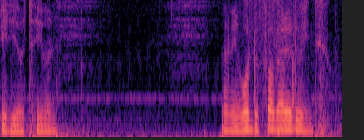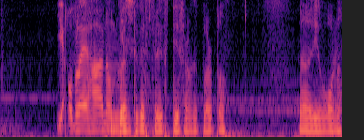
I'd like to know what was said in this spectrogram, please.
idiot human. I mean, what the fuck are you doing? I'm going to get free XP from the purple. Well, you won't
